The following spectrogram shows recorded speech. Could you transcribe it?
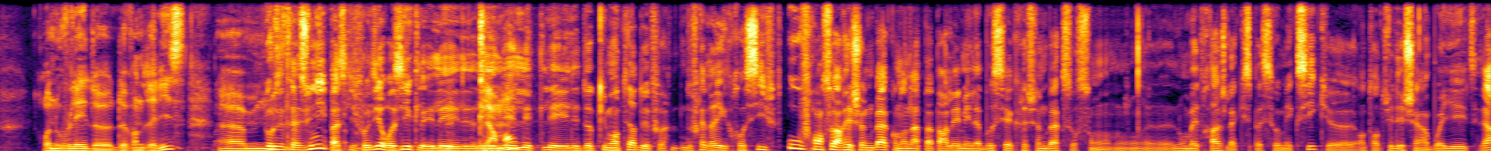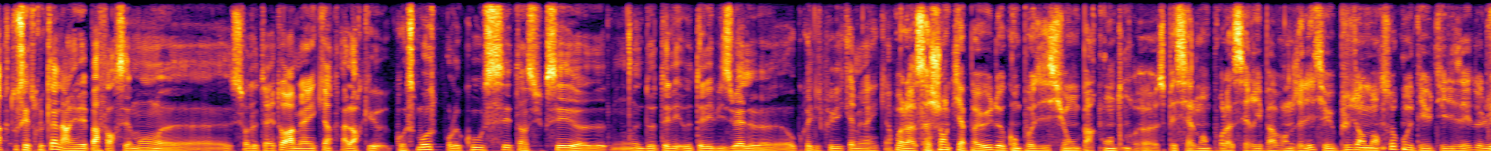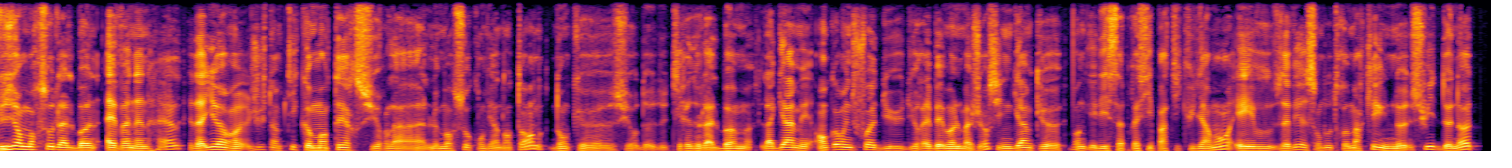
renouvelé de, de Vangelis. Euh, Aux États-Unis, parce qu'il faut dire aussi que les, les, les, les, les documentaires de, de, Frédéric Rossif ou François Reichenbach, on n'en a pas parlé, mais il a bossé avec Reichenbach sur son euh, long métrage là qui se passait au Mexique, euh, Entends-tu lécher un boyer, etc. Tous ces trucs-là n'arrivaient pas forcément euh, sur le territoire américain, alors que Cosmos, pour le coup, c'est un succès euh, de, télé, de télévisuel auprès du public américain. Voilà, sachant qu'il n'y a pas eu de composition, par contre, spécialement pour la série par Vangelis, il y a eu plusieurs morceaux qui ont été utilisés de lui. Plusieurs morceaux de l'album Heaven and Hell. D'ailleurs, euh, juste un petit commentaire sur la, le morceau qu'on vient d'entendre, donc euh, sur de, de, tirer de l'album. La gamme est encore une fois du, du ré bémol majeur. C'est une gamme que Vangelis apprécie particulièrement et vous avez sans doute remarqué une suite de notes.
